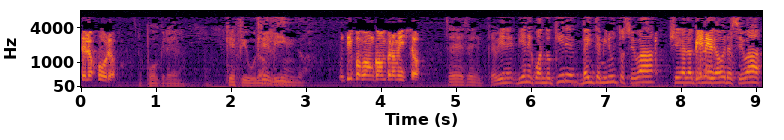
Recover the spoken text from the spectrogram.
Te lo juro. No puedo creer. Qué figura. Qué lindo. Un tipo con compromiso. Sí, sí. Que viene, viene cuando quiere, 20 minutos se va, llega la otra Viene- media hora se va.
